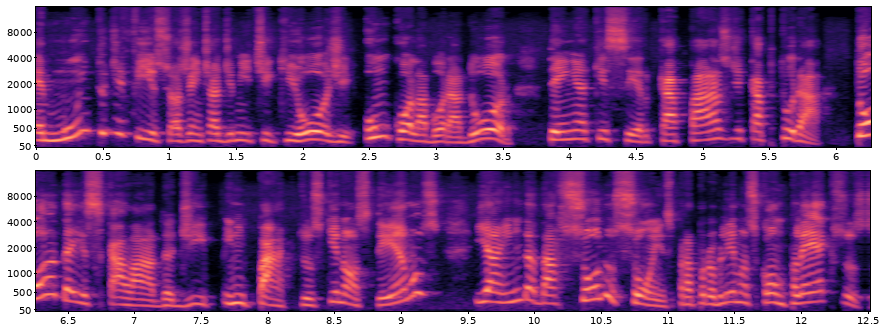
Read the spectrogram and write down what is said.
é muito difícil a gente admitir que hoje um colaborador tenha que ser capaz de capturar toda a escalada de impactos que nós temos e ainda dar soluções para problemas complexos,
